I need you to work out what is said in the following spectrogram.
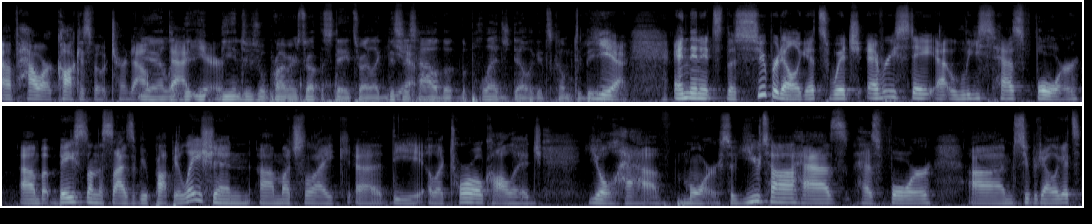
of how our caucus vote turned out yeah, like that the, year. the individual primaries throughout the states, right? Like this is how the, the pledged delegates come to be. Yeah. And then it's the super delegates, which every state at least has four. Um, but based on the size of your population, uh, much like uh, the electoral college, you'll have more. So Utah has has four um, super delegates.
